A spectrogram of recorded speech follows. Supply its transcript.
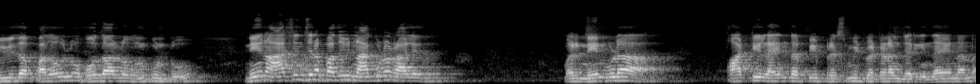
వివిధ పదవుల్లో హోదాల్లో ఉండుకుంటూ నేను ఆశించిన పదవి నాకు కూడా రాలేదు. మరి నేను కూడా పార్టీ లైన్ తప్పి ప్రెస్ మీట్ పెట్టడం జరిగిందా ఏంటన్న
